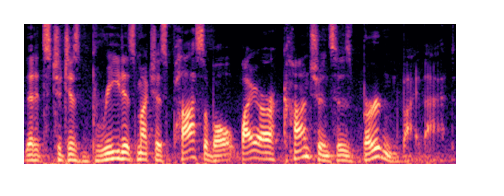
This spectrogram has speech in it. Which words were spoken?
that it's to just breed as much as possible, why are our consciences burdened by that?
